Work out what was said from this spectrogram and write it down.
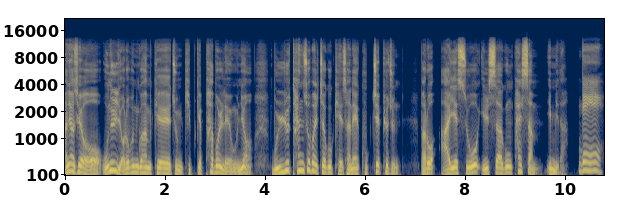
안녕하세요. 오늘 여러분과 함께 좀 깊게 파볼 내용은요. 물류 탄소 발자국 계산의 국제 표준, 바로 ISO 14083입니다. 네,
